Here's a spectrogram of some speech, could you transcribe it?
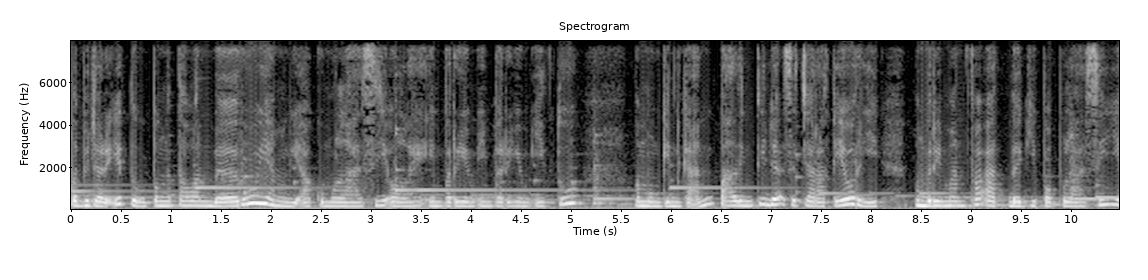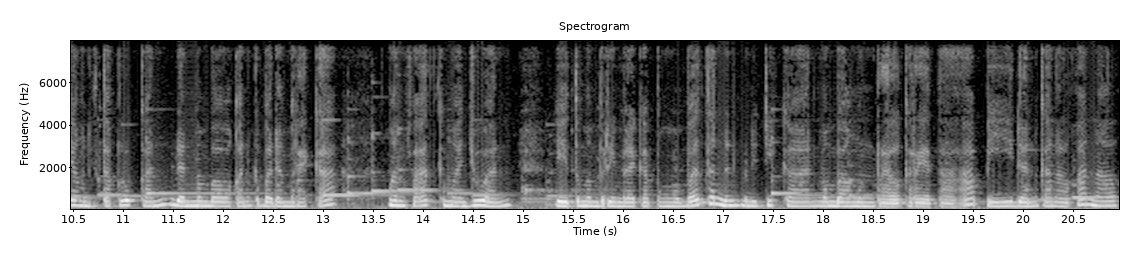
Lebih dari itu, pengetahuan baru yang diakumulasi oleh imperium-imperium itu memungkinkan paling tidak secara teori memberi manfaat bagi populasi yang ditaklukkan dan membawakan kepada mereka manfaat kemajuan yaitu memberi mereka pengobatan dan pendidikan, membangun rel kereta api dan kanal-kanal,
